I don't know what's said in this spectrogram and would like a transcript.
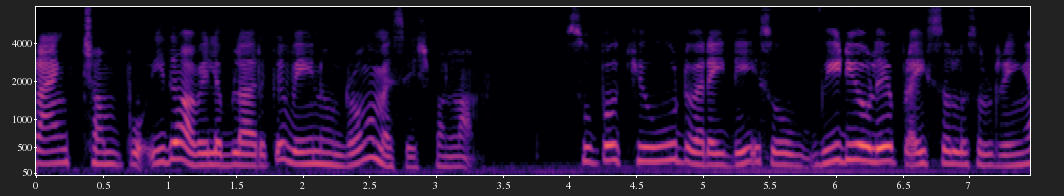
ப்ராங்க் சம்போ இது அவைலபிளாக இருக்குது வேணுன்றவங்க மெசேஜ் பண்ணலாம். சூப்பர் க்யூட் வெரைட்டி ஸோ வீடியோலேயே ப்ரைஸ் சொல்ல சொல்கிறீங்க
